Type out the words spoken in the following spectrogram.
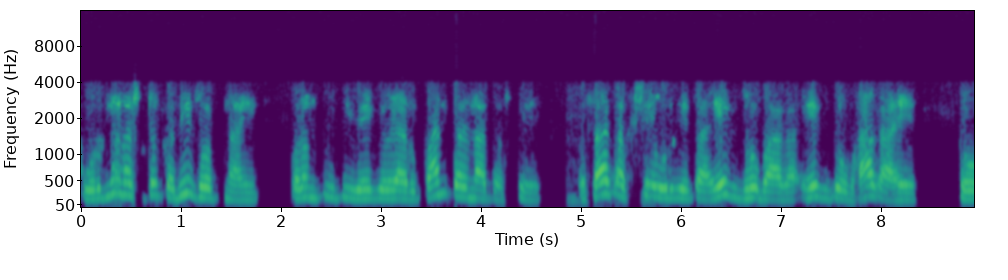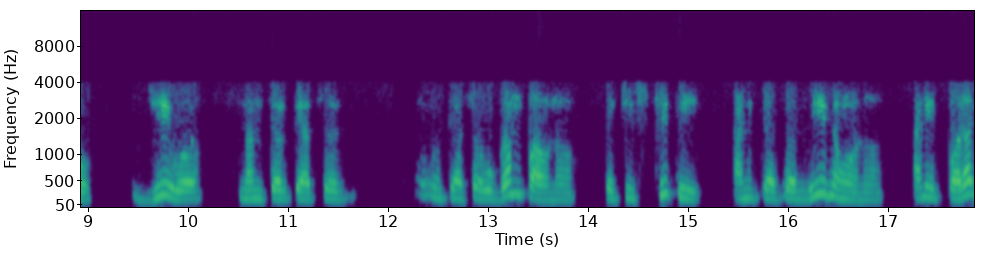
पूर्ण नष्ट कधीच होत नाही. परंतु ती वेगवेगळ्या रूपांतरणात असते. तसाच अक्षय ऊर्जेचा एक जो भाग एक जो भाग आहे तो जीव नंतर त्याच त्याच उगम पावणं त्याची स्थिती आणि त्याचं लीन होणं आणि परत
